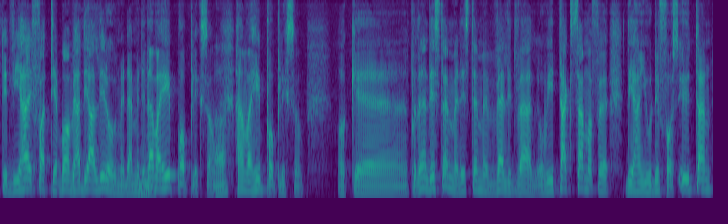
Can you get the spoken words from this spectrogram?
Det, vi har ju fattiga barn, vi hade ju aldrig råd med det där. Men det där var hiphop liksom. Mm. Han var hiphop liksom. Och eh, på den, det stämmer, det stämmer väldigt väl. Och vi är tacksamma för det han gjorde för oss. Utan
